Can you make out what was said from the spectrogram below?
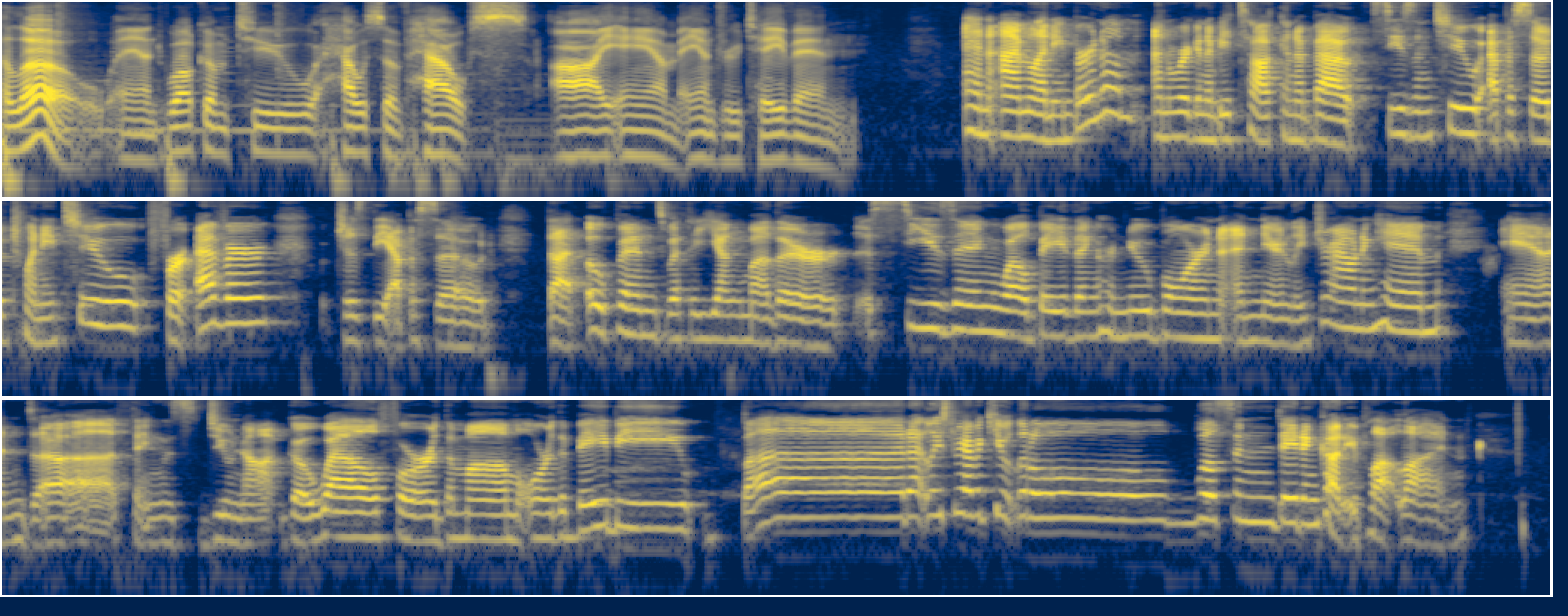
Hello, and welcome to House of House. I am Andrew Taven. And I'm Lenny Burnham, and we're going to be talking about season two, episode 22, Forever, which is the episode that opens with a young mother seizing while bathing her newborn and nearly drowning him. And uh, things do not go well for the mom or the baby, but at least we have a cute little Wilson dating Cuddy plot line.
